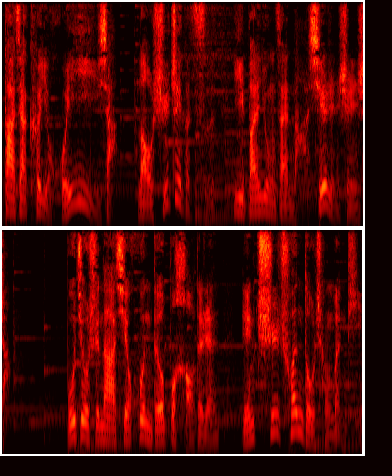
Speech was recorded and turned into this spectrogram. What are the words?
大家可以回忆一下，“老实”这个词一般用在哪些人身上？不就是那些混得不好的人，连吃穿都成问题？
